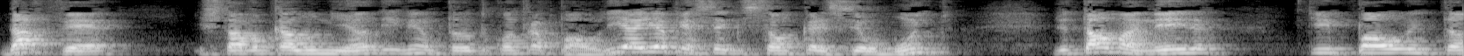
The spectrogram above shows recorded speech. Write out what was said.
da fé estavam caluniando e inventando contra Paulo. E aí a perseguição cresceu muito, de tal maneira que Paulo, então,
